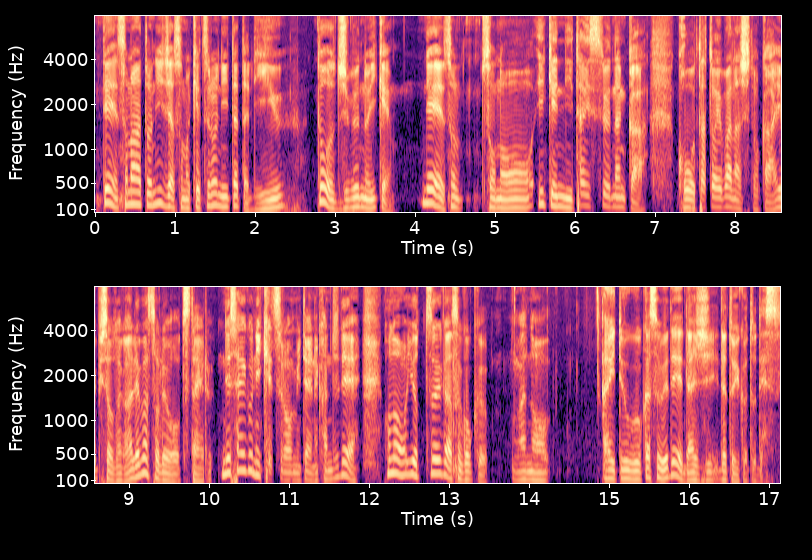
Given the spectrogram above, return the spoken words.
でその後にじゃあその結論に至った理由と自分の意見。でそその意見に対するなんかこう例え話とかエピソードがあればそれを伝える。で最後に結論みたいな感じでこの4つがすごくあの相手を動かす上で大事だということです。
